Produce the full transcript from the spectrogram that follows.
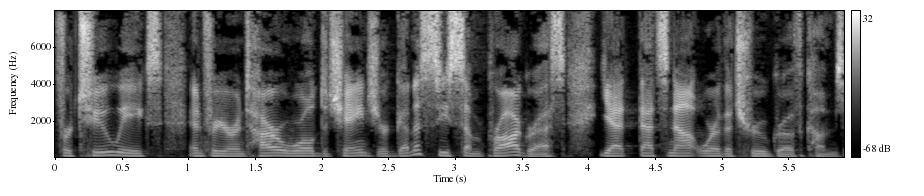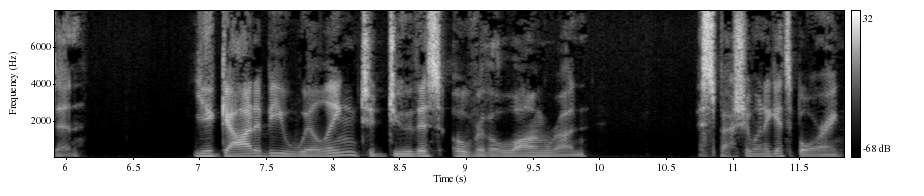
for two weeks and for your entire world to change, you're going to see some progress. Yet that's not where the true growth comes in. You got to be willing to do this over the long run, especially when it gets boring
